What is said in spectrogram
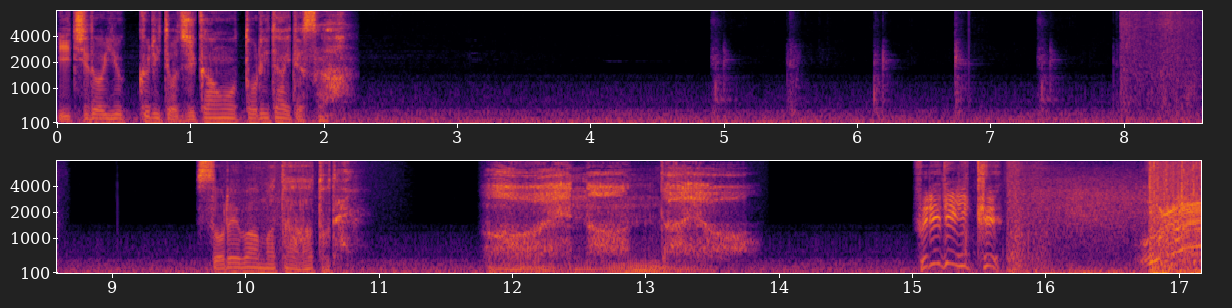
一度ゆっくりと時間を取りたいですが。それはまた後で。おいなんだよ。フレデリック！おら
